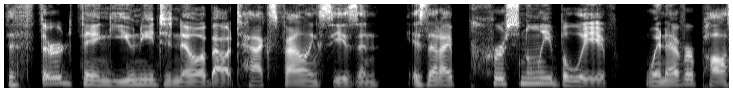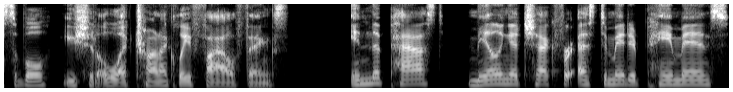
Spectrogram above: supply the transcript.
The third thing you need to know about tax filing season is that I personally believe whenever possible, you should electronically file things. In the past, mailing a check for estimated payments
